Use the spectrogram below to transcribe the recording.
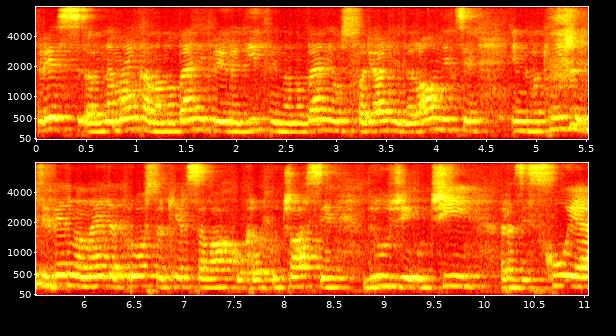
res eh, ne manjka na nobeni prireditvi, na nobeni ustvarjalni delavnici in v knjižnici vedno najde prostor, kjer se lahko kratkočasi druži, uči, raziskuje,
